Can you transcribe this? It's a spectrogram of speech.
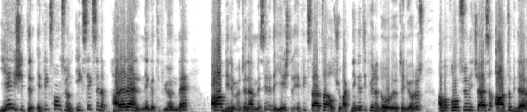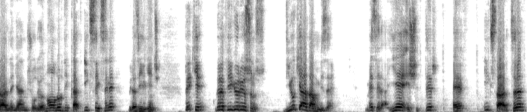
y eşittir fx fonksiyonun x eksene paralel negatif yönde a birim ötelenmesiyle de y eşittir fx artı a oluşuyor. Bak negatif yöne doğru öteliyoruz ama fonksiyonun içerisi artı bir değer haline gelmiş oluyor. Ne olur dikkat x ekseni biraz ilginç. Peki grafiği görüyorsunuz. Diyor ki adam bize mesela y eşittir f x artı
